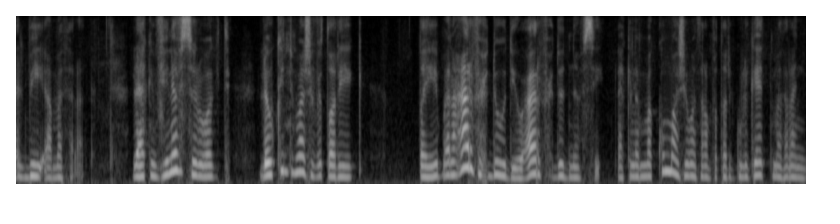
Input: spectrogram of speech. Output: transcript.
البيئة مثلا. لكن في نفس الوقت لو كنت ماشي في طريق طيب أنا عارف حدودي وعارف حدود نفسي لكن لما أكون ماشي مثلا في طريق ولقيت مثلا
